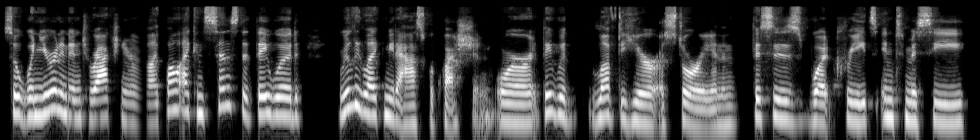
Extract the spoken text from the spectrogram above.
So when you're in an interaction, you're like, well, I can sense that they would really like me to ask a question or they would love to hear a story. And this is what creates intimacy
